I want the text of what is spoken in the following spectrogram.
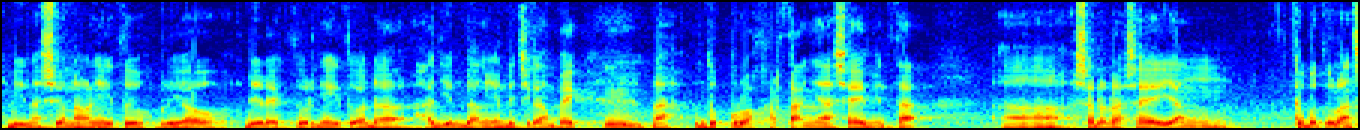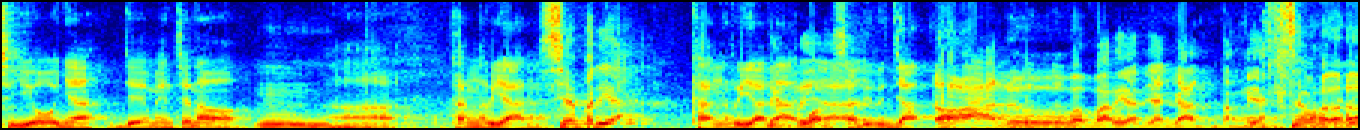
Di nasionalnya itu beliau, direkturnya itu ada Haji Endang yang di Cikampek. Nah, untuk Purwakartanya saya minta eh, saudara saya yang kebetulan CEO-nya JMN Channel, eh, Kang Rian. Siapa dia? Kang Riana Kang Rian. Wangsa Dirja. Oh, aduh, Bapak Rian yang ganteng yang Jadi,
